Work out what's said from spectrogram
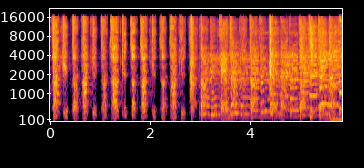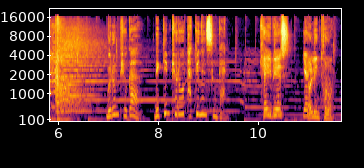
타키타 타키타 타키타 타키타 타키타 타디게나도 타디게나도 타디게나도 물음표가 느낌표로 바뀌는 순간 KBS 열린 토론.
